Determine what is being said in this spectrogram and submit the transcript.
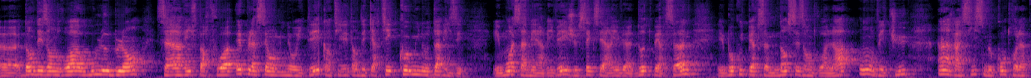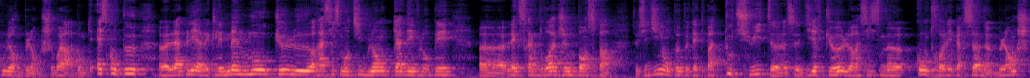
Euh, dans des endroits où le blanc, ça arrive parfois, est placé en minorité quand il est dans des quartiers communautarisés. Et moi, ça m'est arrivé, je sais que c'est arrivé à d'autres personnes, et beaucoup de personnes dans ces endroits-là ont vécu un racisme contre la couleur blanche. Voilà, donc est-ce qu'on peut euh, l'appeler avec les mêmes mots que le racisme anti-blanc qu'a développé euh, l'extrême droite? Je ne pense pas. Ceci dit, on peut peut-être pas tout de suite euh, se dire que le racisme contre les personnes blanches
